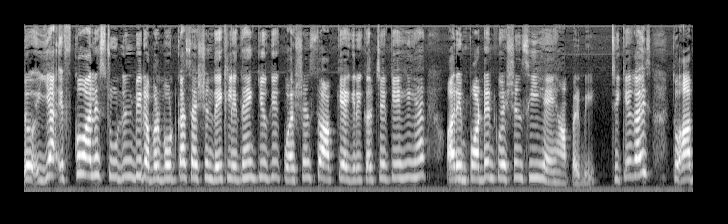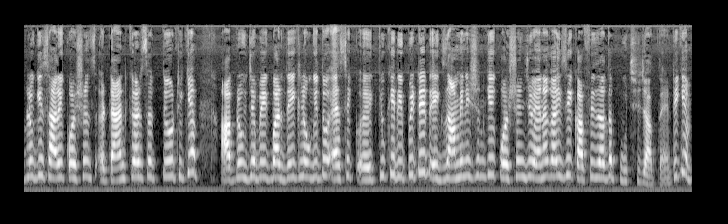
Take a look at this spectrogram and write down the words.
तो या इफ्को वाले स्टूडेंट भी रबर बोर्ड का सेशन देख लेते हैं, क्योंकि क्वेश्चंस तो आपके एग्रीकल्चर के ही हैं और इम्पोर्टेंट क्वेश्चंस ही है यहाँ पर भी। ठीक है गाइज़ तो आप लोग ये सारे क्वेश्चंस अटेंड कर सकते हो, ठीक है? आप लोग जब एक बार देख लोगे तो ऐसे, क्योंकि रिपीटेड एग्जामिनेशन के क्वेश्चन जो है ना गाइज़ ये काफ़ी ज़्यादा पूछे जाते हैं, ठीक है?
